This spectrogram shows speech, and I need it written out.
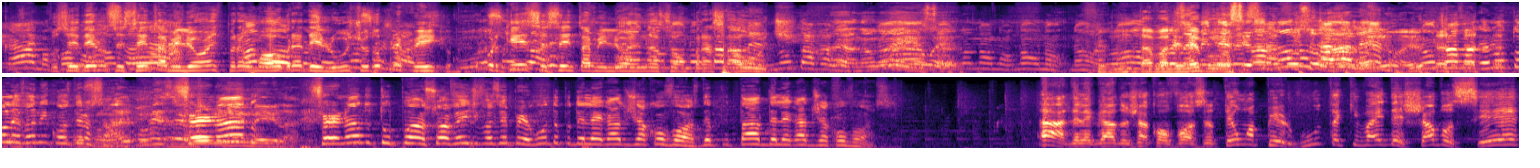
Calma, Vocês deram calma, 60 calma. milhões para uma Calma, obra de luxo do prefeito. Por que Jorge. 60 milhões não são para a tá valendo, saúde? Não tá valendo. Não, não é isso, é. Não, não, não, não, não. Não, Não tá valendo, é boa. Não, não, não tá Bolsonaro, valendo. hein? Não tá valendo. Eu não tô levando em consideração. Fernando, no. Fernando Tupan, sua vez de fazer pergunta pro delegado Jacovós. Deputado, delegado Jacovós. Ah, delegado Jacovós, eu tenho uma pergunta que vai deixar você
